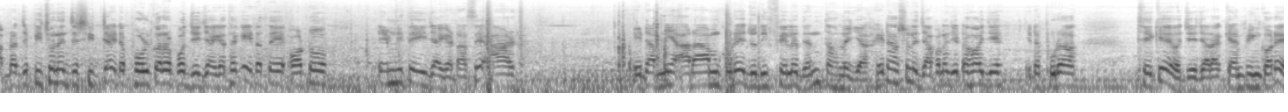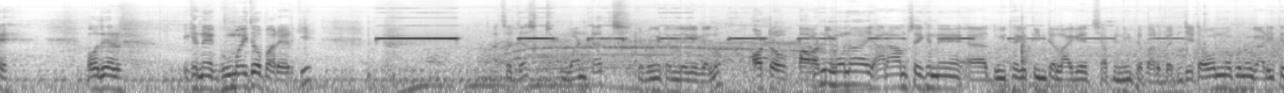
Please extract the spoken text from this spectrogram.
আপনার যে পিছনের যে সিটটা এটা ফোল্ড করার পর যে জায়গা থাকে এটাতে অটো এমনিতে এই জায়গাটা আছে। আর এটা আপনি আরাম করে যদি ফেলে দেন তাহলে ইয়া। এটা আসলে জাপানে যেটা হয় যে এটা পুরা থেকে যে যারা ক্যাম্পিং করে ওদের এখানে ঘুমাইতেও পারে আর কি। আচ্ছা জাস্ট ওয়ান টাচ এবং এটা লেগে গেল। অটো পাওয়ার আপনি মনে হয় আরামসে এখানে দুই থেকে তিনটে লাগেজ আপনি নিতে পারবেন যেটা অন্য কোনো গাড়িতে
